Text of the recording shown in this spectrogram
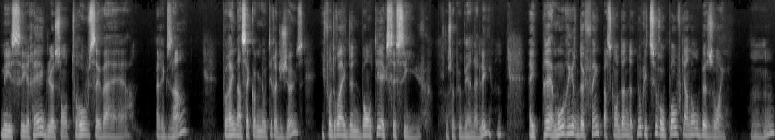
mais ses règles sont trop sévères. Par exemple, pour être dans sa communauté religieuse, il faudra être d'une bonté excessive. Ça, peut bien aller. Être prêt à mourir de faim parce qu'on donne notre nourriture aux pauvres qui en ont besoin. Mm-hmm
